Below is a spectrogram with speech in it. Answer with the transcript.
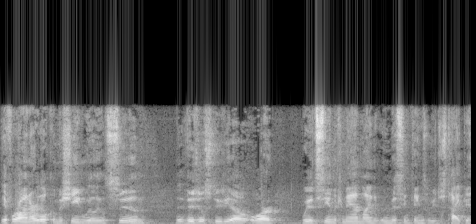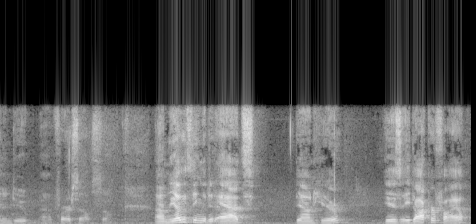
if we're on our local machine, we'll assume that Visual Studio or we would see in the command line that we're missing things we just type in and do uh, for ourselves. So um, the other thing that it adds down here is a Docker file.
